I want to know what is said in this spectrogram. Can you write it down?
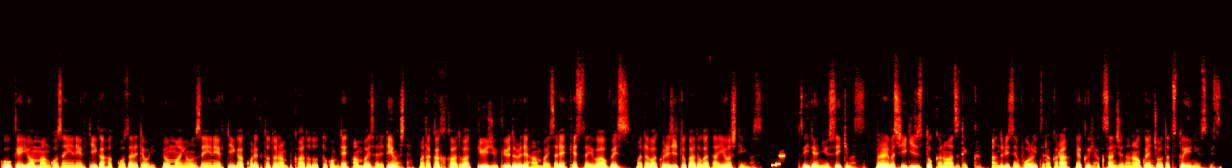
合計4万 5000NFT が発行されており、4万 4000NFT がコレクトトランプカード .com で販売されていました。また各カードは99ドルで販売され、決済は WETH またはクレジットカードが対応しています。続いてはニュースいきます。プライバシー技術特化のアズテック、アンドリーセン・ホロウィッツらから約137億円調達というニュースです。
